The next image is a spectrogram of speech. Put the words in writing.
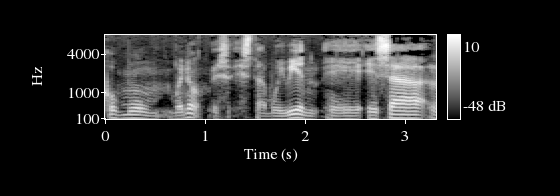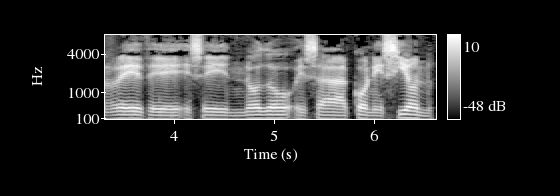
como, bueno, está muy bien, eh, esa red, eh, ese nodo, esa conexión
